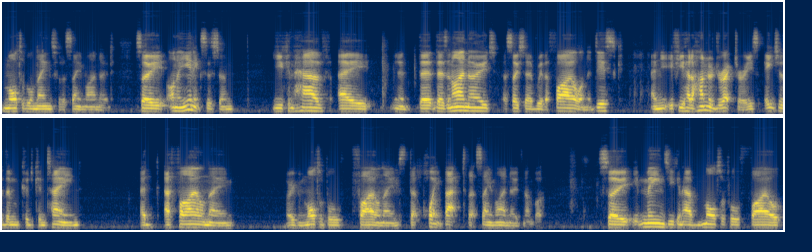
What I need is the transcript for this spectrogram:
multiple names for the same inode. So on a Unix system, you can have a, you know, there, there's an inode associated with a file on a disk, and if you had 100 directories, each of them could contain a, a file name or even multiple file names that point back to that same inode number. So it means you can have multiple file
